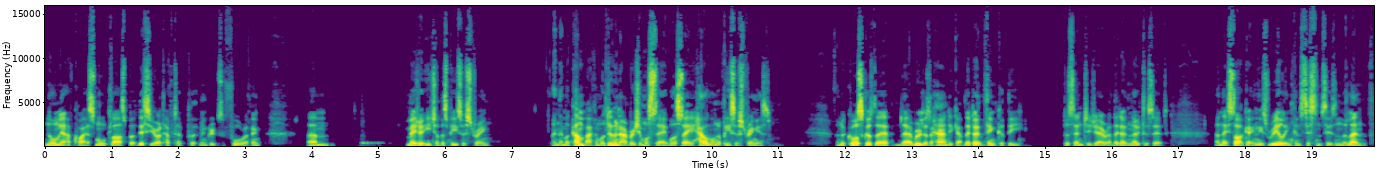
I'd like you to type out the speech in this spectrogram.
Normally, I have quite a small class, but this year I'd have to put them in groups of four, I think. Um, measure each other's piece of string, and then we'll come back and we'll do an average and we'll say we'll say how long a piece of string is. And of course, because their their rulers are handicapped, they don't think of the percentage error. They don't notice it, and they start getting these real inconsistencies in the length.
